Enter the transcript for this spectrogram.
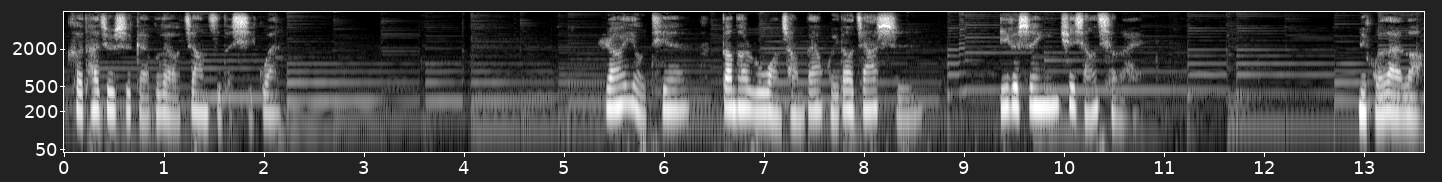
可他就是改不了这样子的习惯。然而有天，当他如往常般回到家时，一个声音却响起来：“你回来了。”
